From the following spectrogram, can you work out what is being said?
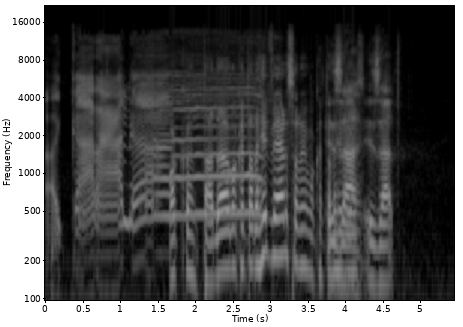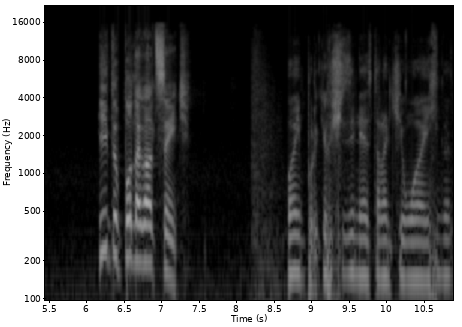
Ai, caralho! Uma cantada, uma cantada reversa, né? Uma cantada Exato, reversa. exato. Quinto ponto da Godsent. Mãe, por que o XNS tá na T1 ainda?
